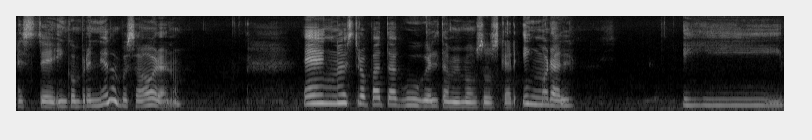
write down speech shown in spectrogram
este, incomprendiendo pues ahora, ¿no? En nuestro pata Google también vamos a buscar inmoral y...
